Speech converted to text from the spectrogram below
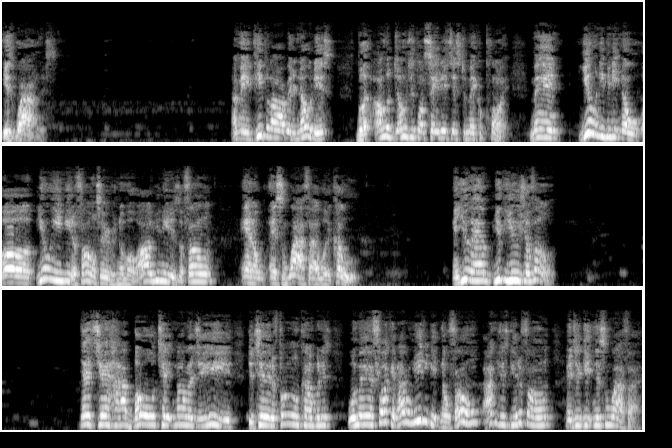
It's wireless. I mean, people already know this, but I'm, I'm just gonna say this just to make a point. Man, you don't even need no uh you don't even need a phone service no more. All you need is a phone and a, and some Wi-Fi with a code. And you have you can use your phone. That's just how bold technology is to tell the phone companies, well man, fuck it, I don't need to get no phone. I can just get a phone and just get in some Wi-Fi.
